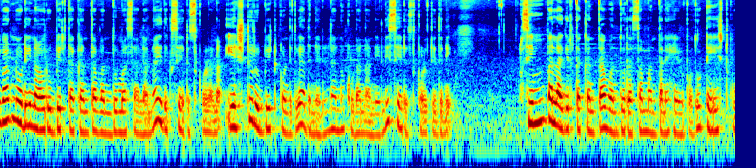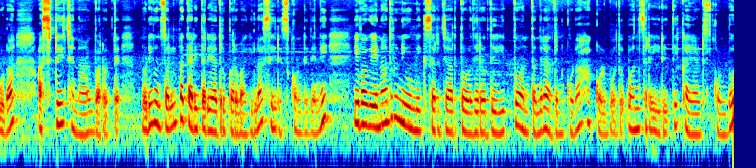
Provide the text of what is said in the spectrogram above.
ಇವಾಗ ನೋಡಿ ನಾವು ರುಬ್ಬಿರ್ತಕ್ಕಂಥ ಒಂದು ಮಸಾಲನ ಇದಕ್ಕೆ ಸೇರಿಸ್ಕೊಳ್ಳೋಣ. ಎಷ್ಟು ರುಬ್ಬಿಟ್ಕೊಂಡಿದ್ವಿ ಅದನ್ನೆಲ್ಲನೂ ಕೂಡ ನಾನಿಲ್ಲಿ ಸೇರಿಸ್ಕೊಳ್ತಿದ್ದೀನಿ. ಸಿಂಪಲ್ ಆಗಿರ್ತಕ್ಕಂಥ ಒಂದು ರಸಮ್ ಅಂತಲೇ ಹೇಳ್ಬೋದು. ಟೇಸ್ಟ್ ಕೂಡ ಅಷ್ಟೇ ಚೆನ್ನಾಗಿ ಬರುತ್ತೆ. ನೋಡಿ, ಒಂದು ಸ್ವಲ್ಪ ತರಿ ತರಿ ಆದರೂ ಪರವಾಗಿಲ್ಲ, ಸೇರಿಸ್ಕೊಂಡಿದ್ದೀನಿ. ಇವಾಗ ಏನಾದರೂ ನೀವು ಮಿಕ್ಸರ್ ಜಾರ್ ತೊಳೆದಿರೋದು ಇತ್ತು ಅಂತಂದರೆ ಅದನ್ನು ಕೂಡ ಹಾಕ್ಕೊಳ್ಬೋದು. ಒಂದು ಸರಿ ಈ ರೀತಿ ಕೈಯಾಡಿಸ್ಕೊಂಡು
